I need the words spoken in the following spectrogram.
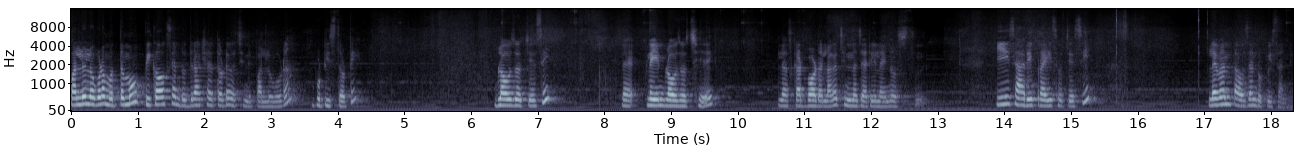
పళ్ళులో కూడా మొత్తము పికాక్స్ అండ్ రుద్రాక్షతోటే వచ్చింది పళ్ళు కూడా బుటీస్ తోటి. బ్లౌజ్ వచ్చేసి ప్లెయిన్ బ్లౌజ్ వచ్చి ఇలా స్కర్ట్ బార్డర్ లాగా చిన్న జరీ లైన్ వస్తుంది. ఈ శారీ ప్రైస్ వచ్చేసి లెవెన్ థౌజండ్ రూపీస్ అండి.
